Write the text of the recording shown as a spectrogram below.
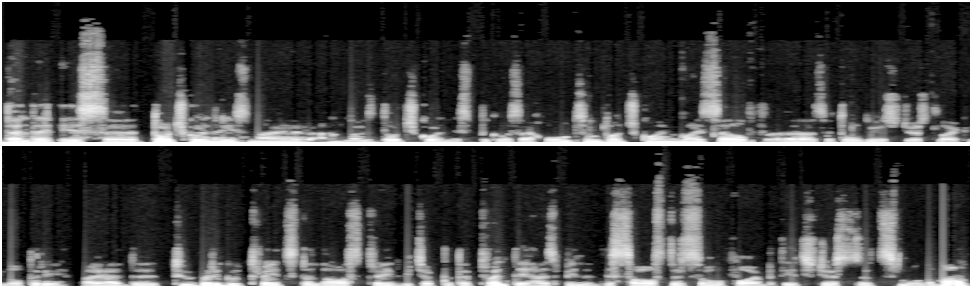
then there is uh, Dogecoin. The reason I analyze Dogecoin is because I hold some Dogecoin myself. Uh, as I told you, it's just like lottery. I had uh, two very good trades. The last trade, which I put at 20, has been a disaster so far, but it's just a small amount.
